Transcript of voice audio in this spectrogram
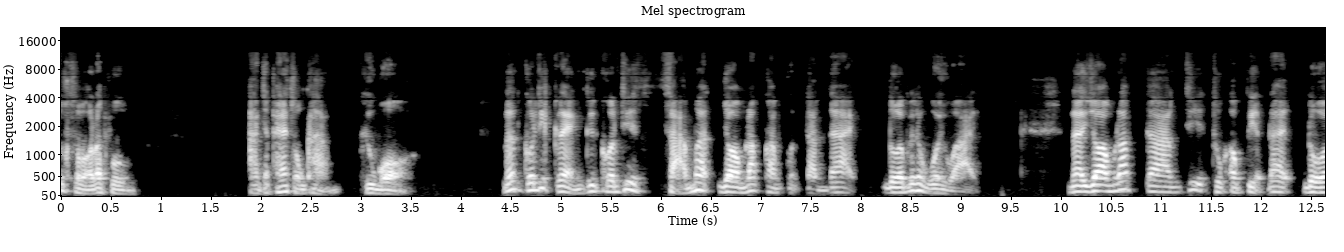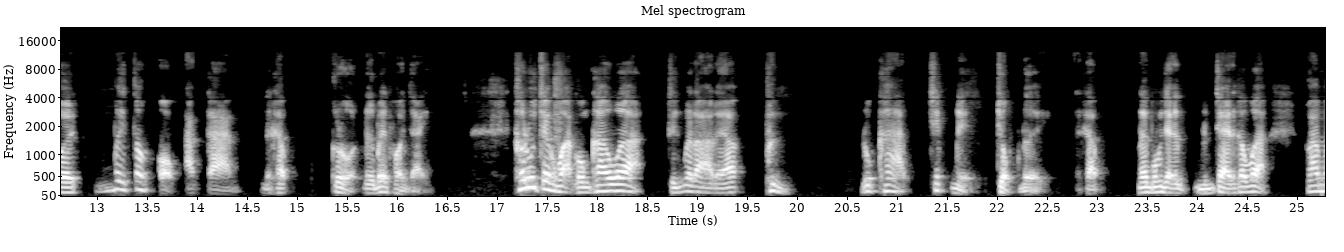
ทุกสมรภูมิ อาจจะแพ้สงครามคือ war นั้นคนที่แกร่งคือคนที่สามารถยอมรับความกดดันได้ โดยไม่ต้องโวยวายนะยอมรับการที่ถูกเอาเปรียบได้ โดยไม่ต้องออกอาการนะครับ โกรธหรือไม่พอใจเขารู้จังหวะของเขาว่าถึงเวลาแล้วพึ่งลูกคาดเช็คเมตจบเลยนะครับนั้นผมอยากหนุนใจนะครับว่า ความ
